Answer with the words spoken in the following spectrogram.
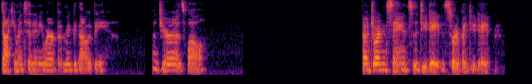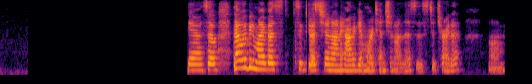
documented anywhere, but maybe that would be a Jira as well. Oh, Jordan's saying it's the due date. It's sorted by due date. Yeah, so that would be my best suggestion on how to get more attention on this is to try to, um,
